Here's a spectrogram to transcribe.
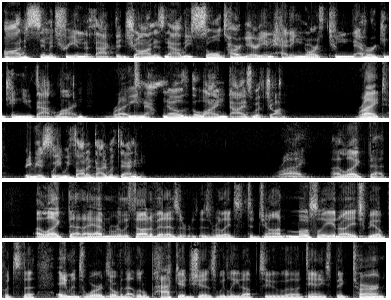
odd symmetry in the fact that Jon is now the sole Targaryen heading north to never continue that line. Right. We now know that the line dies with Jon. Right. Previously, we thought it died with Dany. Right. I like that. I like that. I haven't really thought of it as it as relates to Jon. Mostly, you know, HBO puts the Aemon's words over that little package as we lead up to uh, Dany's big turn.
